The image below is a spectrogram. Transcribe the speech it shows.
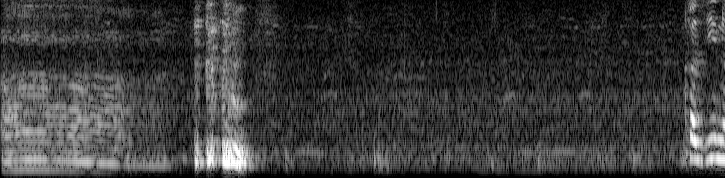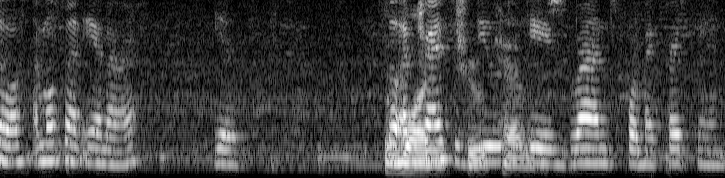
ah. Cause you know I'm also an A&R. Yeah. So I'm trying to build a brand for my person.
